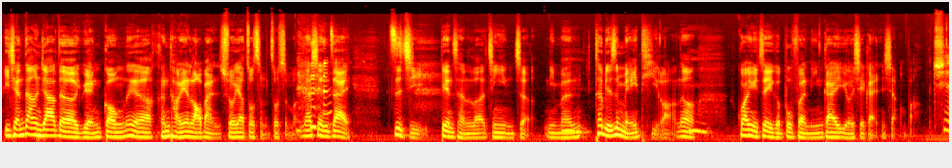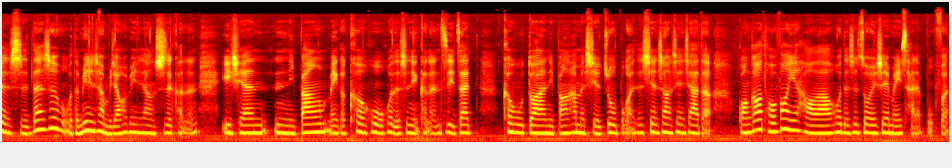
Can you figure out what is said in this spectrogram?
以前当人家的员工，那个很讨厌老板说要做什么做什么。那现在自己变成了经营者，你们特别是媒体了，那。关于这个部分，你应该有一些感想吧？确实，但是我的面向比较会偏向是，可能以前你帮每个客户，或者是你可能自己在客户端，你帮他们协助，不管是线上线下的广告投放也好啦，或者是做一些媒材的部分。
